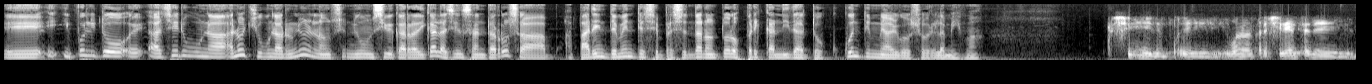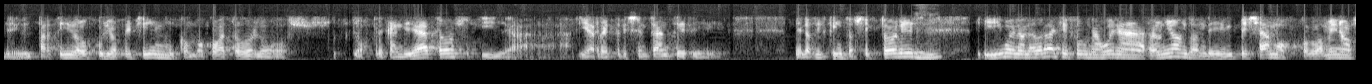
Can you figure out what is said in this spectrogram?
Eh, Hipólito, eh, ayer hubo una, anoche hubo una reunión en la Unión Cívica Radical, allí en Santa Rosa. Aparentemente se presentaron todos los precandidatos. Cuéntenme algo sobre la misma. Sí, eh, bueno, el presidente del partido, Julio Pechín, convocó a todos los, precandidatos y a representantes de, de los distintos sectores. Y bueno, la verdad que fue una buena reunión donde empezamos por lo menos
